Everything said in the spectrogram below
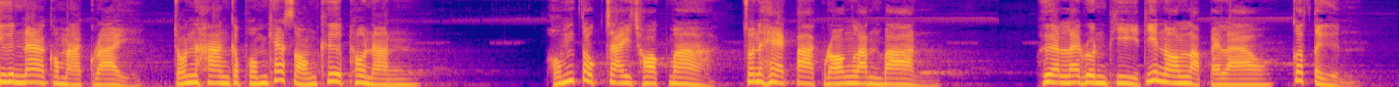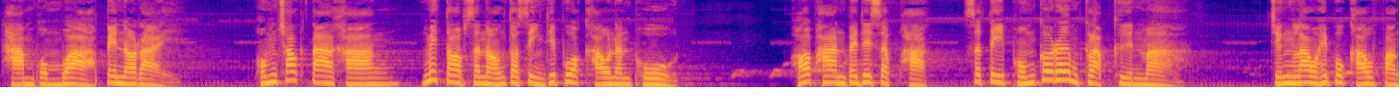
ยื่นหน้าเข้ามาใกล้จนห่างกับผมแค่สองคืบเท่านั้น ผมตกใจช็อกมาก จนแหกปากร้องลั่นบ้าน เพื่อนและรุ่นพี่ที่นอนหลับไปแล้วก็ตื่น ถามผมว่าเป็นอะไร ผมช็อกตาค้าง ไม่ตอบสนองต่อสิ่งที่พวกเขานั้นพูดพอผ่านไปได้สักพัก สติผมก็เริ่มกลับคืนมา จึงเล่าให้พวกเขาฟัง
